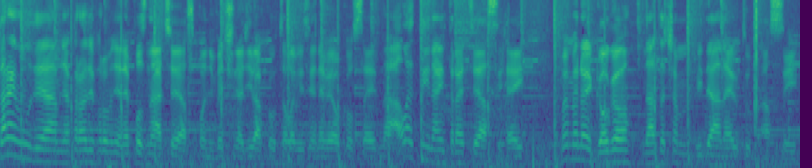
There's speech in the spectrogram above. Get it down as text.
Zdravím ľudia, mňa pravdepodobne nepoznáte, aspoň väčšina divákov televízie nevie, o sa jedná, ale ty na internete asi, hej. Moje meno je Gogo, natáčam videá na YouTube asi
